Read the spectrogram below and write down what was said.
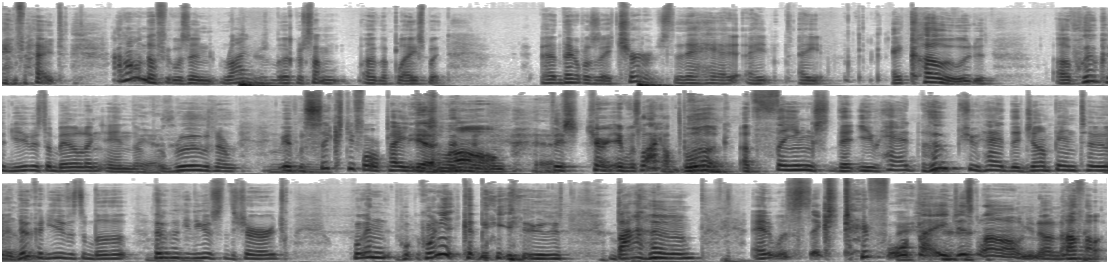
in fact, I don't know if it was in Rainer's book or some other place, but uh, there was a church that had a, a, a code of who could use the building and the Yes. rules. And it was mm-hmm. 64 pages Yeah. long. This church, it was like a book of things that you had, hoops you had to jump into, and who could use the book, who mm-hmm. could use the church. When, when it could be used, by whom, and it was 64 pages long, you know. And I thought,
